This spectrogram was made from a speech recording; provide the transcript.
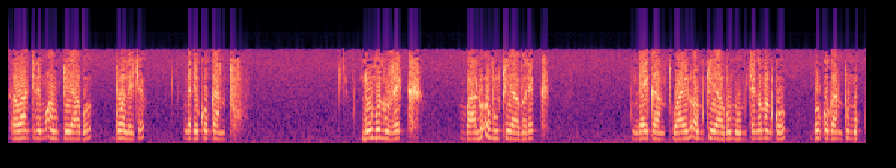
rawante ne mu am tuyaaba boole ca nga di ko gàntu. Loo mënul rek mbaa lu amul tuyaaba rek ngay gàntu waaye lu am tuyaaba moom te nga man ko bul ko gàntu mukk.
